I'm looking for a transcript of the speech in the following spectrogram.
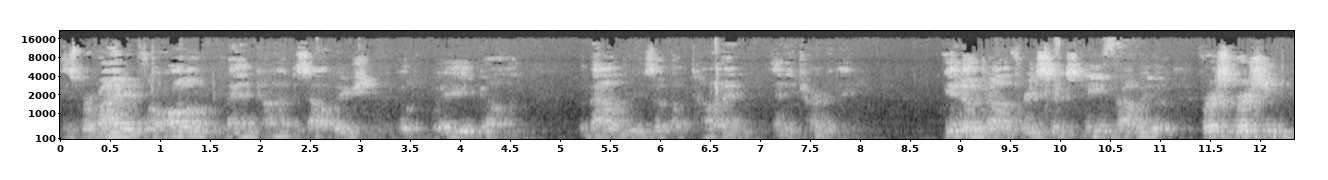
He's provided for all of mankind a salvation that goes way beyond the boundaries of, of time and eternity. You know John 3.16, probably the first verse you,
